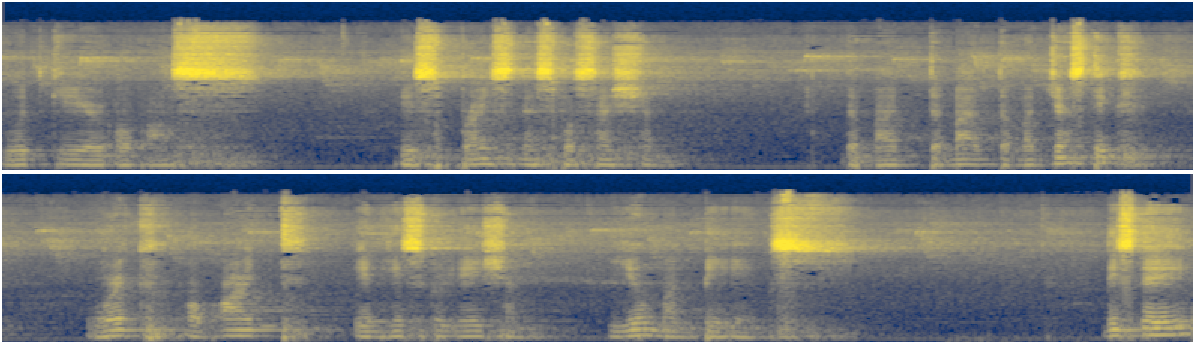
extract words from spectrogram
good care of us, His priceless possession, the, ma- the, ma- the majestic work of art in His creation, human beings. This day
